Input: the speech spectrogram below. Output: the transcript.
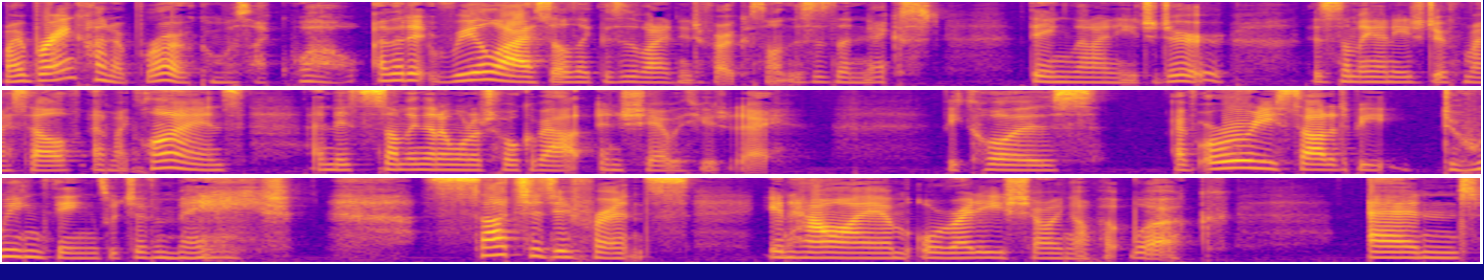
My brain kind of broke and was like, whoa. And then it realized I was like, this is what I need to focus on. This is the next thing that I need to do. This is something I need to do for myself and my clients. And this is something that I want to talk about and share with you today. Because I've already started to be doing things which have made such a difference in how I am already showing up at work. And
